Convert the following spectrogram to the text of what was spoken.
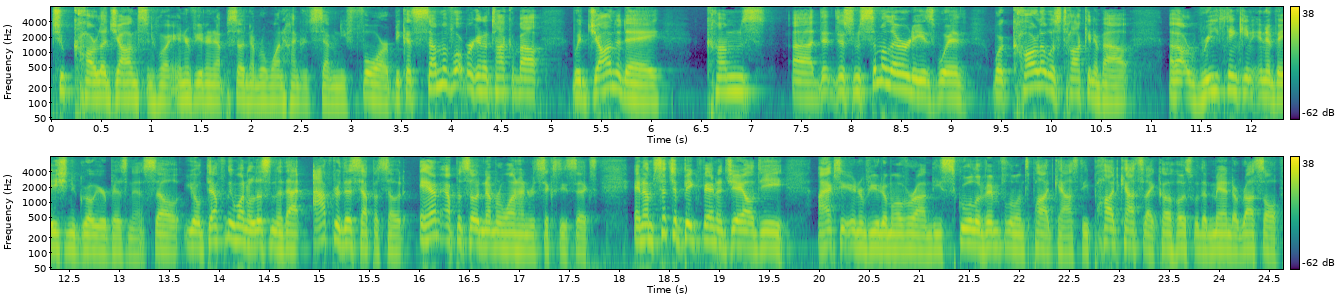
to Carla Johnson, who I interviewed in episode number 174, because some of what we're going to talk about with John today comes, uh, th- there's some similarities with what Carla was talking about about rethinking innovation to grow your business. So you'll definitely want to listen to that after this episode and episode number 166. And I'm such a big fan of JLD. I actually interviewed him over on the School of Influence podcast, the podcast that I co-host with Amanda Russell.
